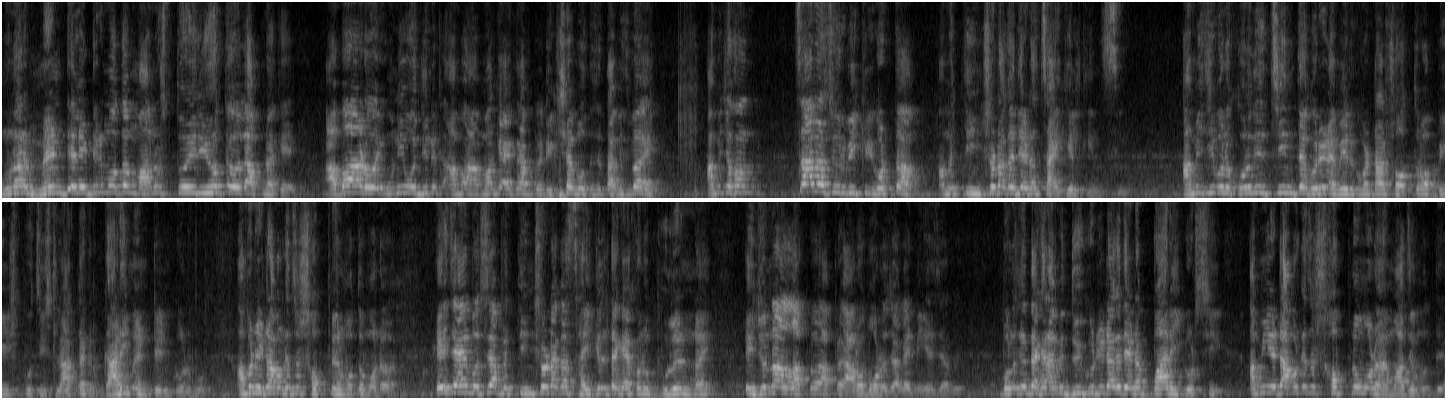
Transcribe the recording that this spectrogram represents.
ওনার মেন্টালিটির মতো মানুষ তৈরি হতে হলে আপনাকে, আবার ওই উনি ওই দিনে আমা- আমাকে একটা রিক্সায় বলতেছে, তাবিজ ভাই, আমি যখন চানাচুর বিক্রি করতাম, আমি তিনশো টাকা দিয়ে একটা সাইকেল কিনছি। আমি জীবনে কোনোদিন চিন্তা করি না আমি এরকম একটা সতেরো, বিশ, পঁচিশ লাখ টাকার গাড়ি মেনটেন করব। আমার এটা আমার কাছে স্বপ্নের মতো মনে হয়। এই যে আমি বলছি, আপনি তিনশো টাকা সাইকেলটাকে এখনও ভুলেন নাই, এই জন্য আল্লাহ আপনার আপনাকে আরও বড় জায়গায় নিয়ে যাবে। বলে যে, দেখেন, আমি দুই কোটি টাকা দিয়ে একটা বাড়ি করছি। আমি এটা আমার কাছে স্বপ্ন মনে হয় মাঝে মধ্যে।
